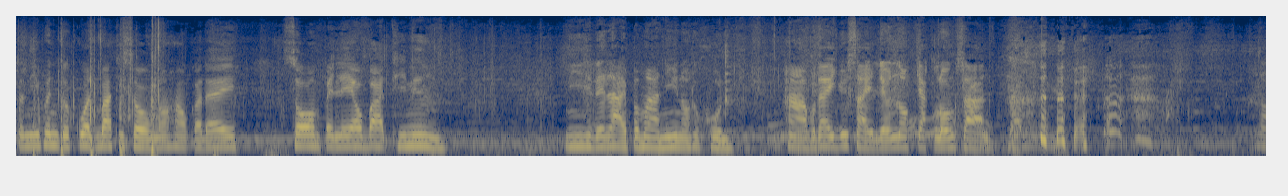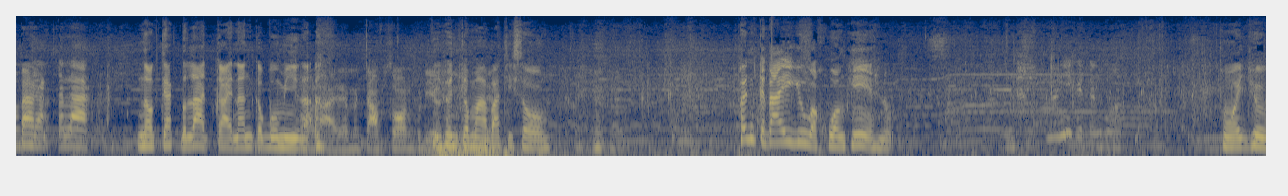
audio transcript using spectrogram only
ตอนนี้เพิ่นก็กวดบาทที่สองเนาะเฮาก็ได้ซ้อมไปแล้วบาทที่หนึ่งนี่จะได้ลายประมาณนี้เนาะทุกคน หาบ่ได้อยู่ใส่แล้วนอกจากลองสาร นอกปาก จากตลาดนอกจากตลาดกายนั้นก็บ่มีละ หลายแล้วมันจับซ้อนคนเดียวนี่เพิ่นก็มาบาทที่สองเพิ่นก็ได้อยู่ว่าควงแห่เนาะนี่ก็จังว่า หอยเถิง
